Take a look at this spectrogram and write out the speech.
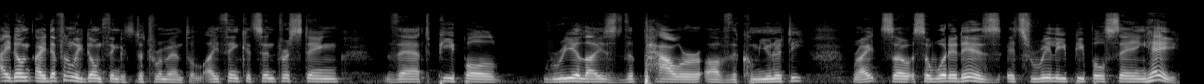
I don't I definitely don't think it's detrimental. I think it's interesting that people realize the power of the community right? So, so what it is, it's really people saying, hey,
